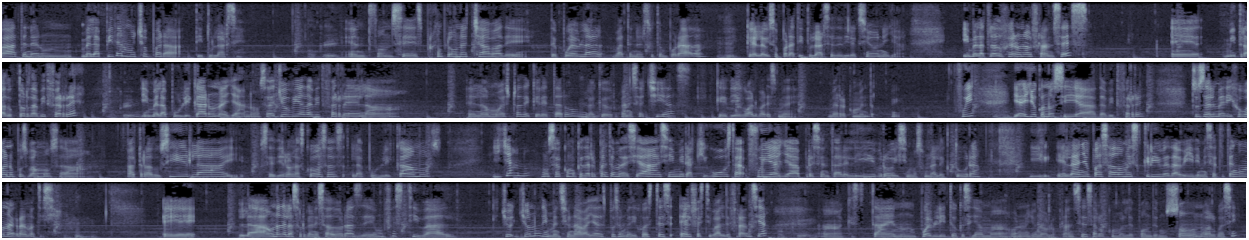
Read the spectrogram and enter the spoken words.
Va a tener un... Me la piden mucho para titularse. Ok. Entonces, por ejemplo, una chava de, de Puebla va a tener su temporada, que la hizo para titularse de dirección y ya. Y me la tradujeron al francés, eh, mi traductor David Ferré, Ok. y me la publicaron allá, ¿no? O sea, yo vi a David Ferré en la en la muestra de Querétaro, la que organiza Chías, que Diego Álvarez me, me recomendó. Y Fui y ahí yo conocí a David Ferré. Entonces él me dijo, bueno, pues vamos a, a traducirla y se dieron las cosas, la publicamos y ya, ¿no? O sea, como que de repente me decía, ah, sí, mira, aquí gusta. Fui allá a presentar el libro, hicimos una lectura y el año pasado me escribe David y me dice, te tengo una gran noticia. Eh, la, una de las organizadoras de un festival, yo, yo no dimensionaba, ya después él me dijo, este es el Festival de Francia, ah, que está en un pueblito que se llama, bueno, yo no hablo francés, algo como Le Pont de Mousson o algo así.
